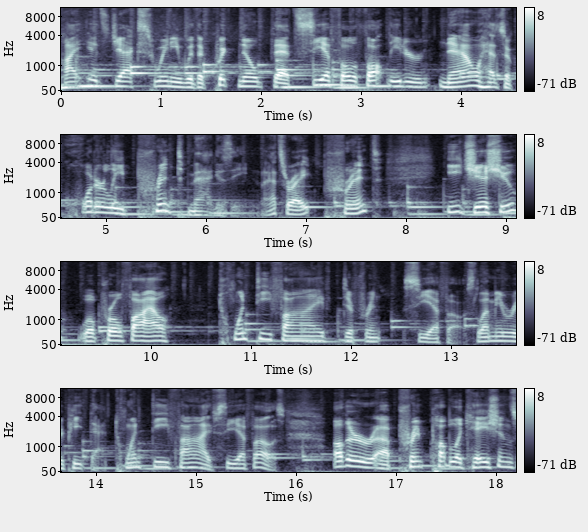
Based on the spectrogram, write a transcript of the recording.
Hi, it's Jack Sweeney with a quick note that CFO Thought Leader now has a quarterly print magazine. That's right, print. Each issue will profile 25 different CFOs. Let me repeat that 25 CFOs. Other uh, print publications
